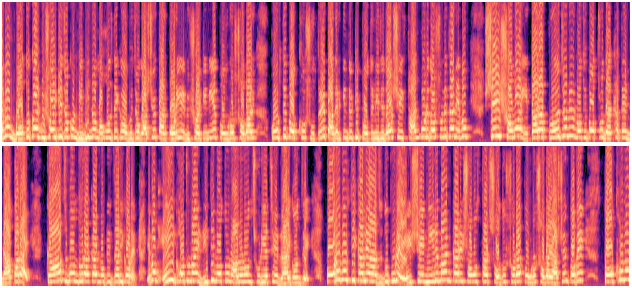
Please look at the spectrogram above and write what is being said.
এবং গতকাল বিষয়টি যখন বিভিন্ন মহল থেকে অভিযোগ আসে তারপরে এই বিষয়টি নিয়ে পৌরসভার কর্তৃপক্ষ সূত্রে তাদের কিন্তু একটি প্রতিনিধি দল সেই স্থান পরিদর্শনে যান এবং সেই সময় তারা প্রয়োজনীয় নথিপত্র দেখাতে না পারায় কাজ বন্ধ রাখার নোটিশ জারি করেন। এবং এই ঘটনায় রীতিমতন আলোড়ন ছড়িয়েছে রায়গঞ্জে। পরবর্তীকালে আজ দুপুরে সেই নির্মাণকারী সংস্থার সদস্যরা পৌরসভায় আসেন, তবে তখনও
